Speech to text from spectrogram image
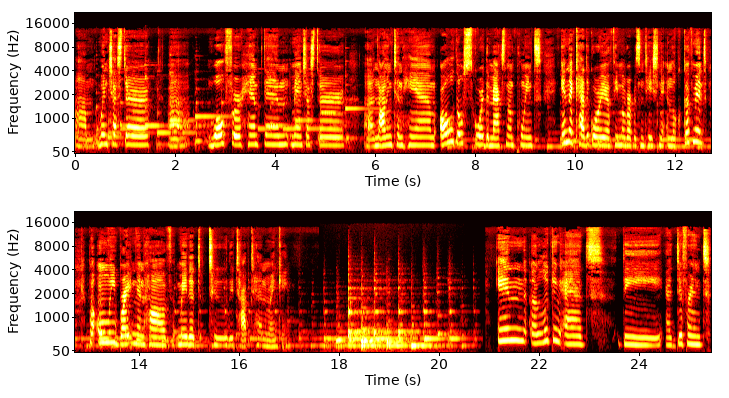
um, Winchester, uh, Wolverhampton, Manchester, uh, Nottingham, all of those scored the maximum points in the category of female representation in local government, but only Brighton and Hove made it to the top 10 ranking. In uh, looking at the uh, different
